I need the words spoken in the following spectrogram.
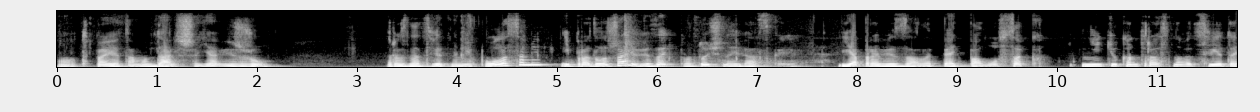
Вот, поэтому дальше я вяжу разноцветными полосами и продолжаю вязать платочной вязкой. Я провязала 5 полосок нитью контрастного цвета.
